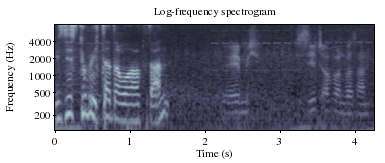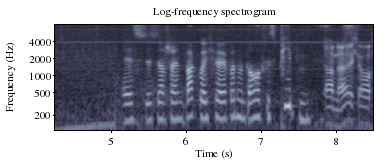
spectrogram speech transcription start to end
Wie siehst du mich da dauerhaft an? Nee, mich sieht auch an was an. Es ist anscheinend ein Bug, weil ich höre einfach nur dauerhaft das Piepen. Ja, ne, ich auch.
